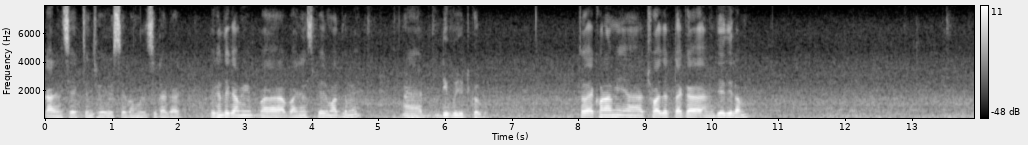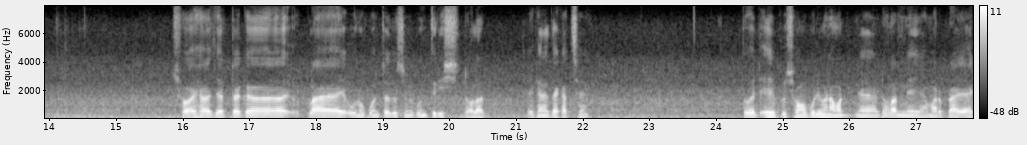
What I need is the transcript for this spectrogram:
কারেন্সি এক্সচেঞ্জ হয়ে গেছে বাংলাদেশি টাকায়। এখান থেকে আমি বাইন্যান্স পের মাধ্যমে ডিপোজিট করব। তো এখন আমি ছ হাজার টাকা আমি দিয়ে দিলাম। ছয় হাজার টাকা প্রায় উনপঞ্চাশ দশমিক উনত্রিশ ডলার এখানে দেখাচ্ছে। তো এর সমপরিমাণ আমার ডলার নেই। আমার প্রায় এক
